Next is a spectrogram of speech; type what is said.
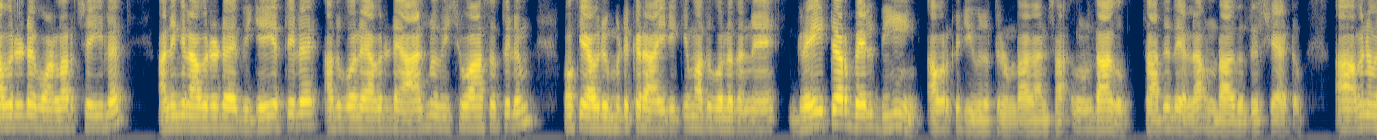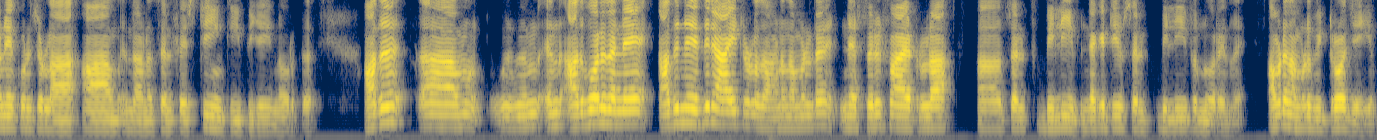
അവരുടെ വളർച്ചയിൽ അല്ലെങ്കിൽ അവരുടെ വിജയത്തിൽ അതുപോലെ അവരുടെ ആത്മവിശ്വാസത്തിലും ഒക്കെ അവർ മിടുക്കരായിരിക്കും. അതുപോലെ തന്നെ ഗ്രേറ്റർ വെൽ ബീയിങ് അവർക്ക് ജീവിതത്തിൽ ഉണ്ടാകാൻ ഉണ്ടാകും. സാധ്യതയല്ല ഉണ്ടാകും തീർച്ചയായിട്ടും. അവനവനെ കുറിച്ചുള്ള എന്താണ് സെൽഫ് എസ്റ്റീം കീപ്പ് ചെയ്യുന്നവർക്ക്. അത് അതുപോലെ തന്നെ അതിനെതിരായിട്ടുള്ളതാണ് നമ്മളുടെ സെൽഫ് ആയിട്ടുള്ള self belief negative self belief എന്ന് പറയുന്നത്. അവിടെ നമ്മൾ വിഡ്രോ ചെയ്യും.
